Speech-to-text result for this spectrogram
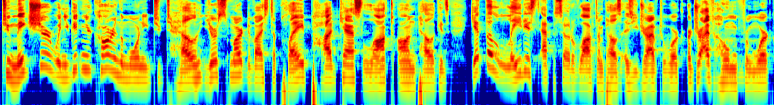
to make sure when you get in your car in the morning to tell your smart device to play podcast Locked On Pelicans. Get the latest episode of Locked On Pelicans as you drive to work or drive home from work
